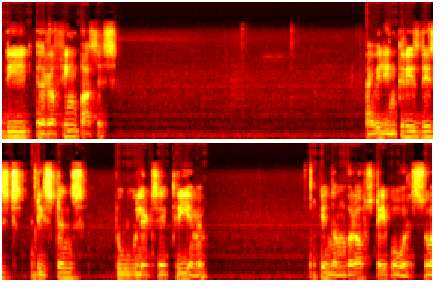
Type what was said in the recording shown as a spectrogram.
the roughing passes I will increase this distance to let's say 3 mm okay number of step overs so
